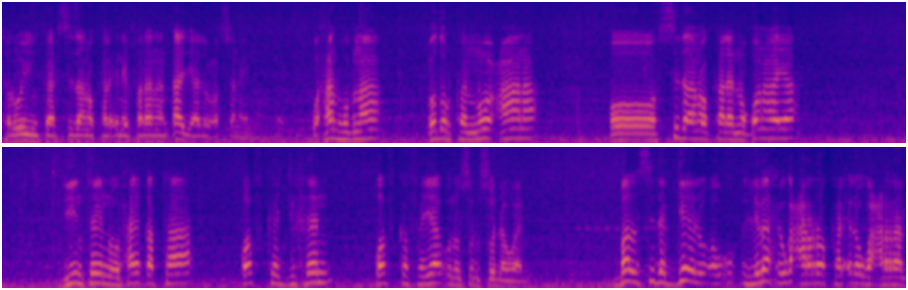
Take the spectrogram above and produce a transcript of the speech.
talooyinkan sidaan oo kale inay faraanaan aad iyo aad u codsanayno waxaan hubnaa cudurka nuucaana oo sidaan oo kale noqonaya diinteennu waxay qabtaa qofka jiran qofka fayaa inuusan u soo dhowaan. Bal sida geelu libaax uga cararoo kale inuu uga cararaan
